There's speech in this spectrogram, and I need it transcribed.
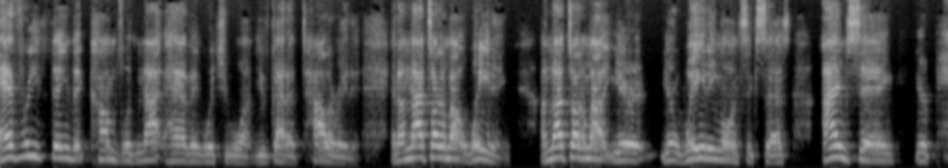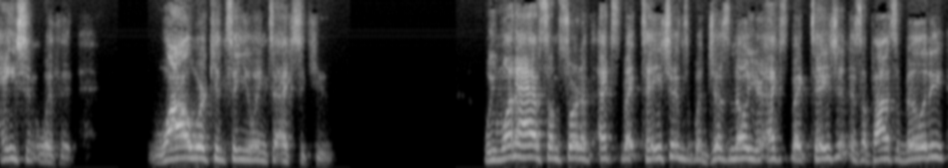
everything that comes with not having what you want. You've got to tolerate it. And I'm not talking about waiting. I'm not talking about you're you're waiting on success. I'm saying you're patient with it while we're continuing to execute. We want to have some sort of expectations, but just know your expectation is a possibility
